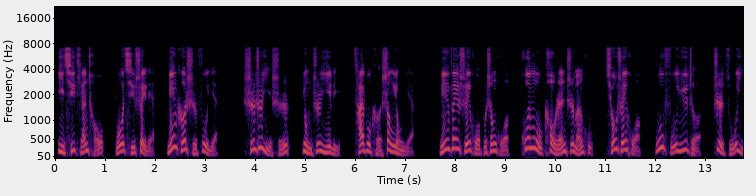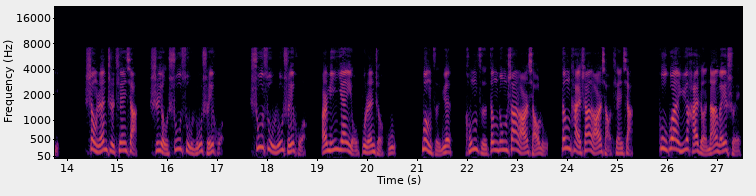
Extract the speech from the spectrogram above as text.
益其田畴，薄其税敛，民可使富也。食之以时，用之以礼，才不可胜用也。民非水火不生火，昏木扣人之门户，求水火，无弗与者。”至足矣。圣人治天下，时有疏素如水火，疏素如水火，而民焉有不仁者乎？孟子曰：“孔子登东山而小鲁，登泰山而小天下。故观于海者难为水，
